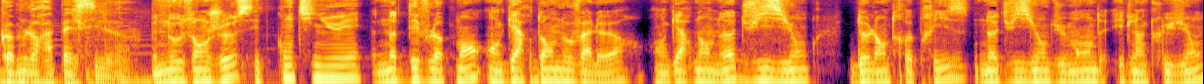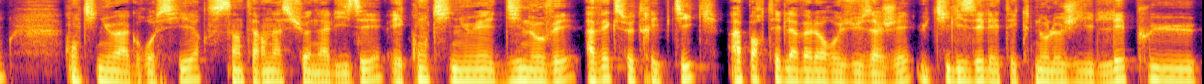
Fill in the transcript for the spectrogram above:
comme le rappelle Sylvain. Nos enjeux, c'est de continuer notre développement en gardant nos valeurs, en gardant notre vision de l'entreprise, notre vision du monde et de l'inclusion, continuer à grossir, s'internationaliser et continuer d'innover avec ce triptyque, apporter de la valeur aux usagers, utiliser les technologies les plus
